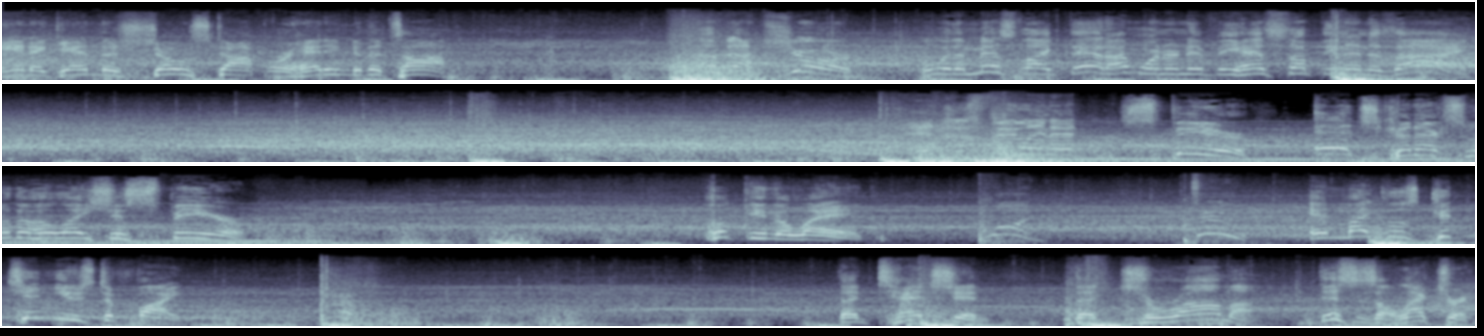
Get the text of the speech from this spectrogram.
And again, the showstopper heading to the top. I'm not sure, but with a miss like that, I'm wondering if he has something in his eye. Edge is feeling it. Spear. Edge connects with a hellacious spear. Hooking the leg. One, two. And Michaels continues to fight. The tension, the drama. This is electric.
